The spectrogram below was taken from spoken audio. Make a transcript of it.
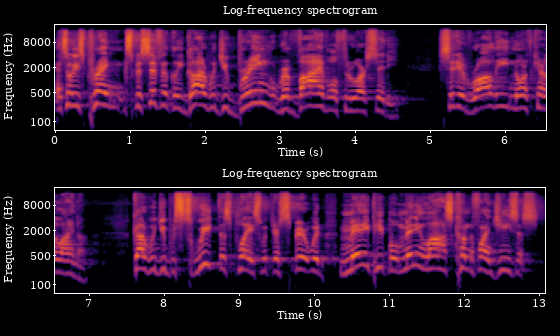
And so he's praying specifically God, would you bring revival through our city, city of Raleigh, North Carolina? God, would you sweep this place with your spirit? Would many people, many lost come to find Jesus?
